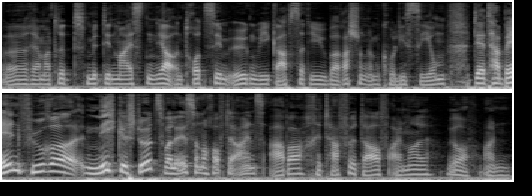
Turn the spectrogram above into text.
äh, Real Madrid mit den meisten. Ja, und trotzdem irgendwie gab es da die Überraschung im Kolosseum. Der Tabellenführer nicht gestürzt, weil er ist ja noch auf der 1, aber Retafe da auf einmal ja, einen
